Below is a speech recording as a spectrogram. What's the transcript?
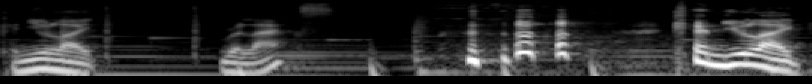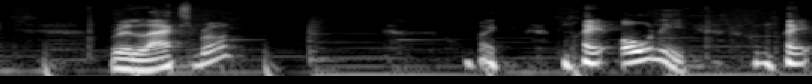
Can you like relax? Can you like relax, bro? My my Oni, my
